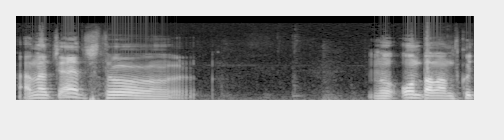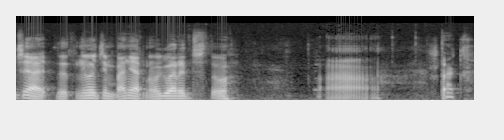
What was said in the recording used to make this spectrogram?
означает, что ну, он по вам скучает, то есть не очень понятно, вы говорите, что а, так,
